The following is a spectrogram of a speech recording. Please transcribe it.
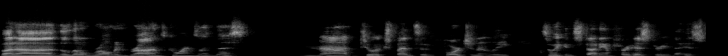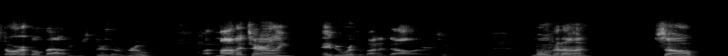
but uh, the little Roman bronze coins like this, not too expensive, fortunately. So we can study them for history. The historical value is through the roof, but monetarily, maybe worth about a dollar or two. Moving on. So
